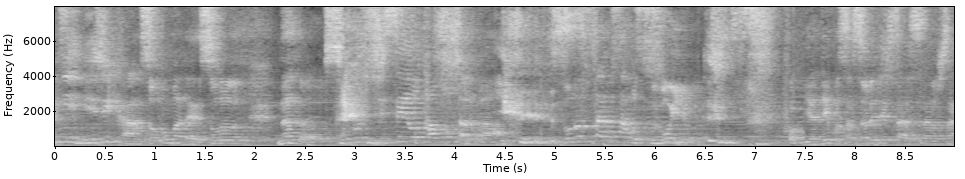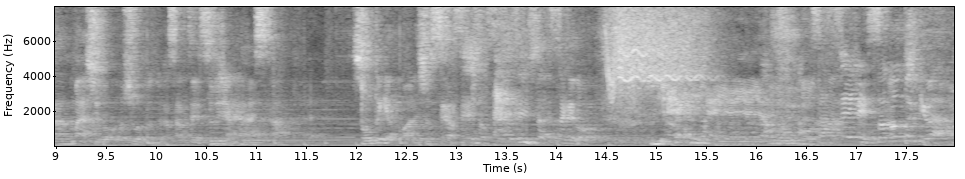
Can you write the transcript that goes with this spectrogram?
に2時間そこまでそのなんだろうその姿勢を保ったのが そのスタッフさんもすごいよ。い。やでもさそれでさスタッフさんまあ仕事仕事とか撮影するじゃないですか、その時はもうあれでしょすいませんでしたすいませんでしたって言ったけどいやいやいやいやいやさすがにねその時は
